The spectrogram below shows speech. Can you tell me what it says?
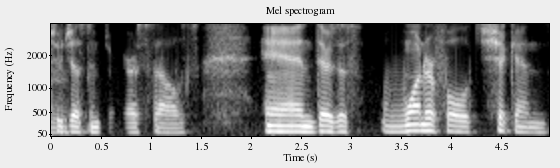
to just enjoy ourselves. And there's this wonderful chicken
